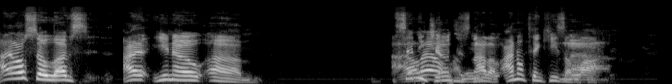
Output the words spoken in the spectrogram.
I also love s- I you know um Sidney know. Jones I is mean- not a I don't think he's a Nah. lock.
